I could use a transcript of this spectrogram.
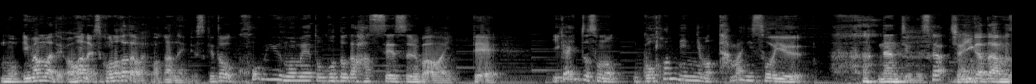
もう今までわかんないです。この方はわかんないんですけど、こういう揉め事が発生する場合って、意外とその、ご本人にもたまにそういう、なんていうんですか、ちょ言い方は難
